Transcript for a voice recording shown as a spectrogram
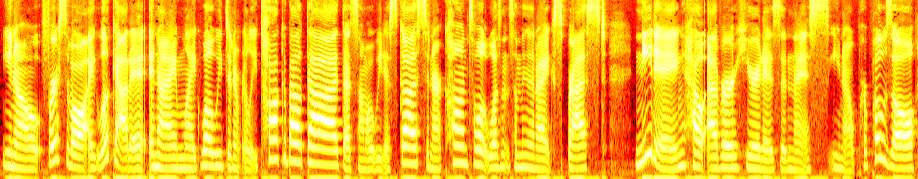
You know, first of all, I look at it and I'm like, well, we didn't really talk about that. That's not what we discussed in our consult. It wasn't something that I expressed needing. However, here it is in this, you know, proposal.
